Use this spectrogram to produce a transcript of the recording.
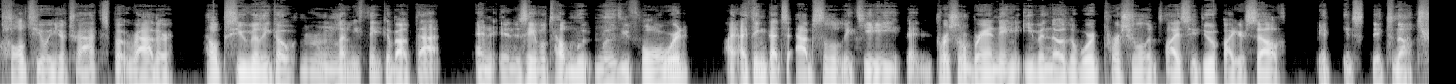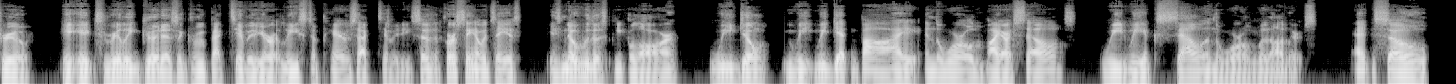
halt you in your tracks, but rather helps you really go, hmm, let me think about that and, and is able to help move, move you forward. I, I, think that's absolutely key. Eh, personal branding, even though the word personal implies you do it by yourself, it, it's, it's not true. It, it's really good as a group activity or at least a pairs activity. So the first thing I would say is, is know who those people are. We don't, we, we get by in the world by ourselves we we excel in the world with others. And so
